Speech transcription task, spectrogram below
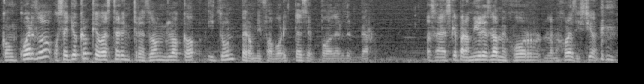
Concuerdo, o sea, yo creo que va a estar entre Don't Look Up y Dune, pero mi favorita es El Poder del Perro. O sea, es que para mí es la mejor, la mejor edición.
